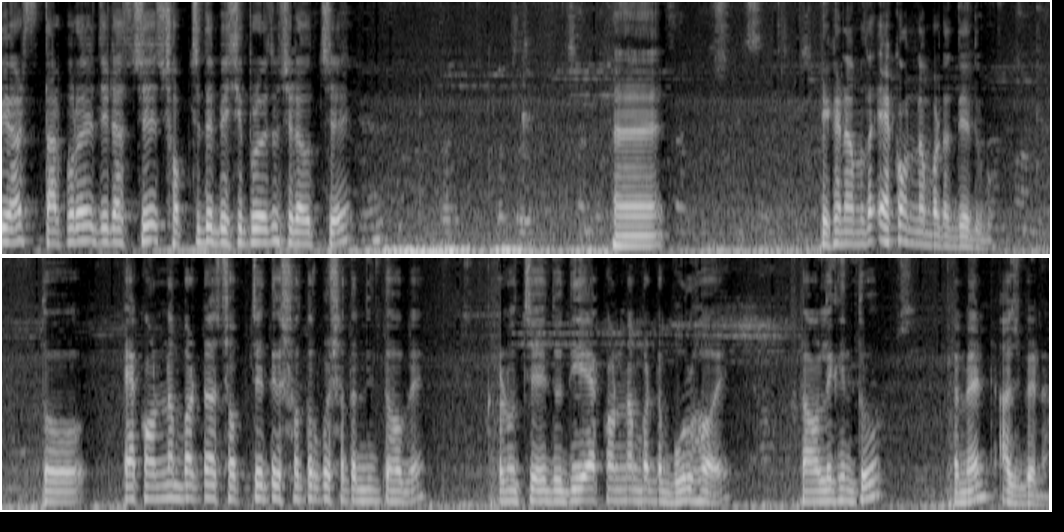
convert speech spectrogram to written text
বিয়ার্স তারপরে যেটা হচ্ছে সবচেয়ে বেশি প্রয়োজন সেটা হচ্ছে এখানে আমরা অ্যাকাউন্ট নাম্বারটা দিয়ে দেবো। তো অ্যাকাউন্ট নাম্বারটা সবচেয়ে থেকে সতর্কর সাথে নিতে হবে। কারণ হচ্ছে যদি অ্যাকাউন্ট নাম্বারটা ভুল হয়, তাহলে কিন্তু পেমেন্ট আসবে না।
